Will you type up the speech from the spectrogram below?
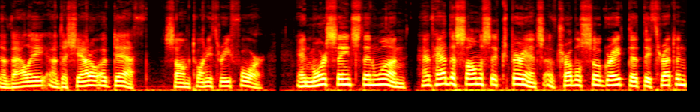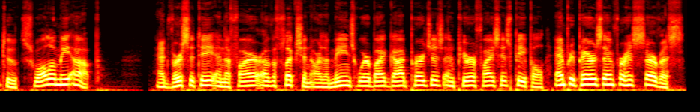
the valley of the shadow of death, Psalm 23 4. And more saints than one have had the psalmist's experience of troubles so great that they threaten to swallow me up. Adversity and the fire of affliction are the means whereby God purges and purifies his people and prepares them for his service,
